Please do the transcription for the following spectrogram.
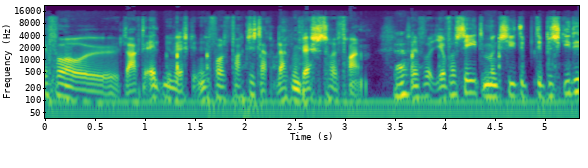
jeg får øh, lagt alt min vaske, jeg får faktisk lagt, lagt min vasketøj frem. Ja. Så jeg får, jeg får set, man kan sige, det, det, beskidte,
